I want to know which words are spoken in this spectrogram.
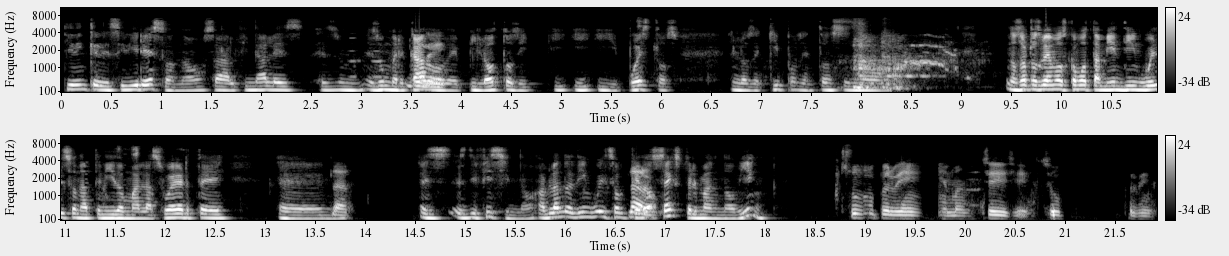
tienen que decidir eso, ¿no? O sea, al final es, es, un, es un mercado Sí. de pilotos y, y, y- y puestos en los equipos, entonces no. Nosotros vemos como también Dean Wilson ha tenido mala suerte. eh, Claro. Es, es difícil, ¿no? Hablando de Dean Wilson, Claro. quedó sexto el man, ¿no? Bien. Súper bien, hermano. Sí, sí, súper bien.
